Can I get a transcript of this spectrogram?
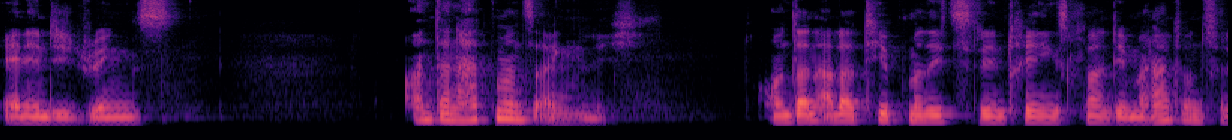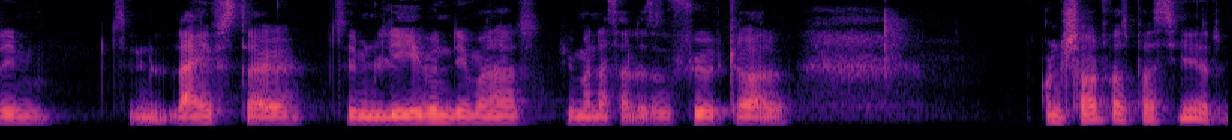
äh, Energy Drinks. Und dann hat man es eigentlich. Und dann adaptiert man sich zu dem Trainingsplan, den man hat und zu dem, zu dem Lifestyle, zu dem Leben, den man hat, wie man das alles so führt gerade. Und schaut, was passiert.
